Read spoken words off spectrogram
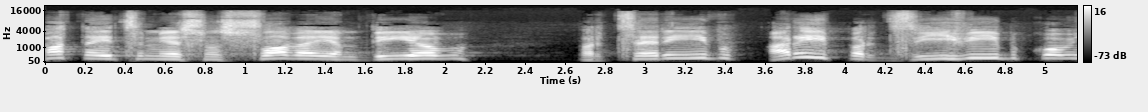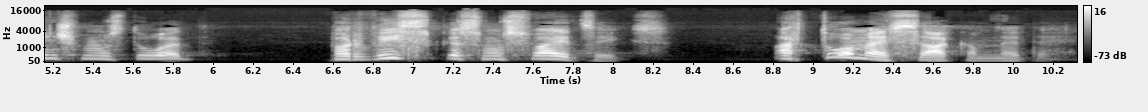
pateicamies un slavējam Dievu par cerību, arī par dzīvību, ko Viņš mums dod, par visu, kas mums vajadzīgs. Ar to mēs sākam nedēļu.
